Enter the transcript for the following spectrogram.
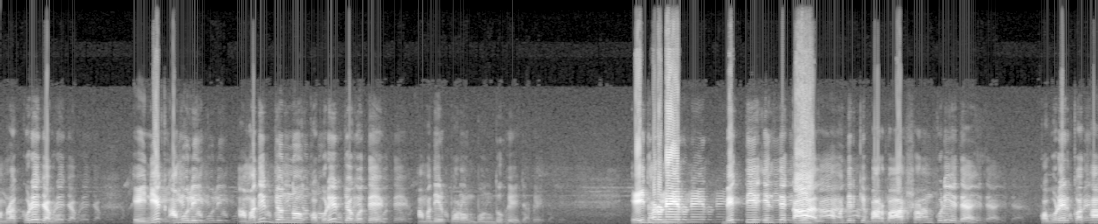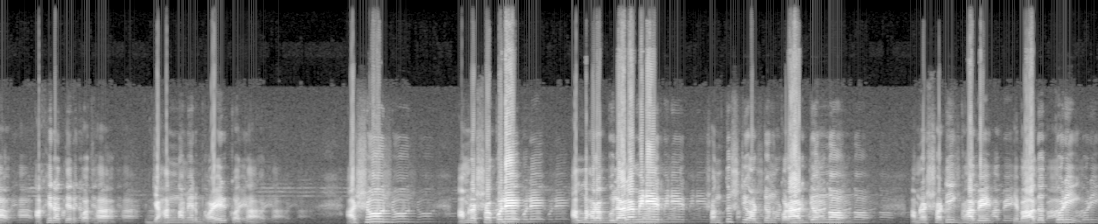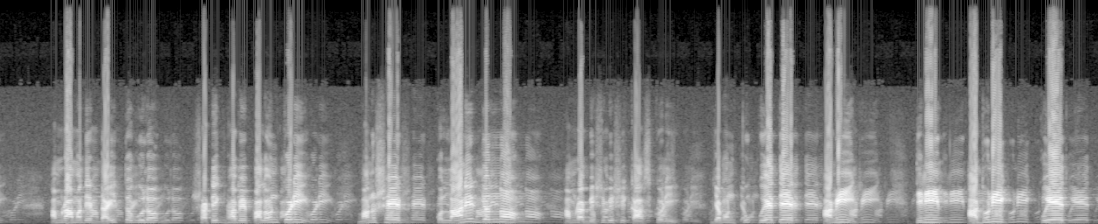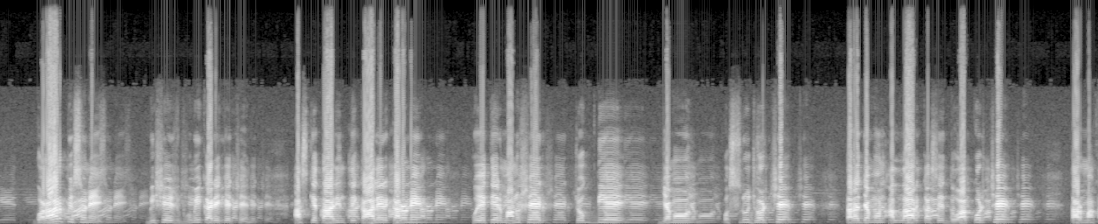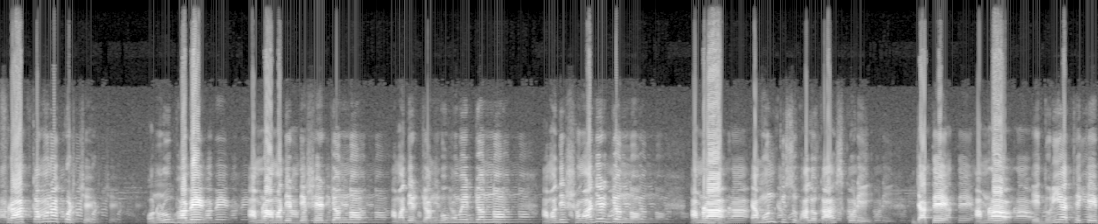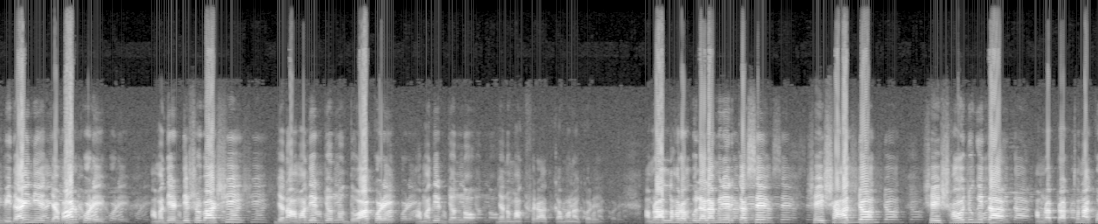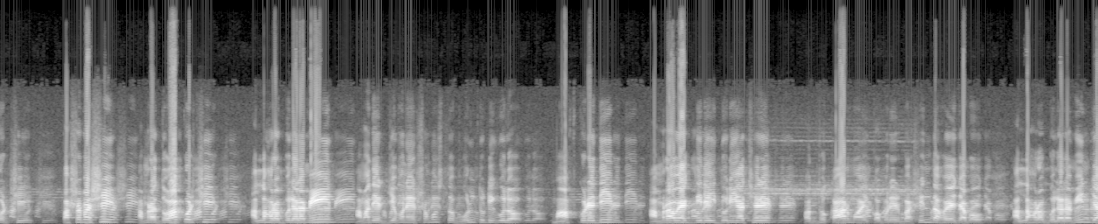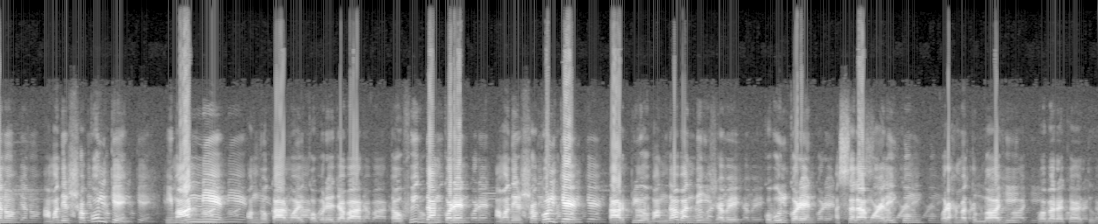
আমরা করে যাব। এই নেক আমলই আমাদের জন্য কবরের জগতে আমাদের পরম বন্ধু হয়ে যাবে। এই ধরনের ব্যক্তির ইন্তেকাল আমাদেরকে বারবার স্মরণ করিয়ে দেয়। কবরের কথা, আখেরাতের কথা, জাহান্নামের ভয়ের কথা। আসুন, আমরা সকলে আল্লাহ রাব্বুল আলামিনের সন্তুষ্টি অর্জন করার জন্য আমরা সঠিকভাবে ইবাদত করি। আমরা আমাদের দায়িত্বগুলো সঠিকভাবে পালন করি। মানুষের কল্যাণের জন্য আমরা বেশি বেশি কাজ করি। যেমন কুয়েতের আমি তিনি আধুনিক কুয়েত গড়ার পেছনে বিশেষ ভূমিকা রেখেছেন। আজকে তার ইন্তেকালের কারণে কুয়েতের মানুষের চোখ দিয়ে যেমন অশ্রু ঝরছে তারা যেমন আল্লাহর কাছে দোয়া করছে, তার মাগফিরাত কামনা করছে। অনুরূপভাবে আমরা আমাদের দেশের জন্য, আমাদের জন্মভূমির জন্য, আমাদের সমাজের জন্য আমরা এমন কিছু ভালো কাজ করি যাতে আমরা এই দুনিয়া থেকে বিদায় নিয়ে যাবার পরে আমাদের দেশবাসী যেন আমাদের জন্য দোয়া করে, আমাদের জন্য যেন মাগফিরাত কামনা করে। আমরা আল্লাহ রাব্বুল আলামিনের কাছে সেই সাহায্য সেই সহযোগিতা আমরা প্রার্থনা করছি। পাশাপাশি আমরা দোয়া করছি, আল্লাহ রাব্বুল আলামিন আমাদের জীবনের সমস্ত ভুল ত্রুটিগুলো মাফ করে দিন। আমরাও একদিন এই দুনিয়া ছেড়ে অন্ধকারময় কবরের বাসিন্দা হয়ে যাব। আল্লাহ রাব্বুল আলামিন যেন আমাদের সকলকে ঈমান নিয়ে অন্ধকারময় কবরে যাবার তৌফিক দান করেন। আমাদের সকলকে তার প্রিয় বান্দা বান্দি হিসাবে কবুল করেন। আসসালামু আলাইকুম ওয়া রাহমাতুল্লাহি ওয়া বারাকাতুহু।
